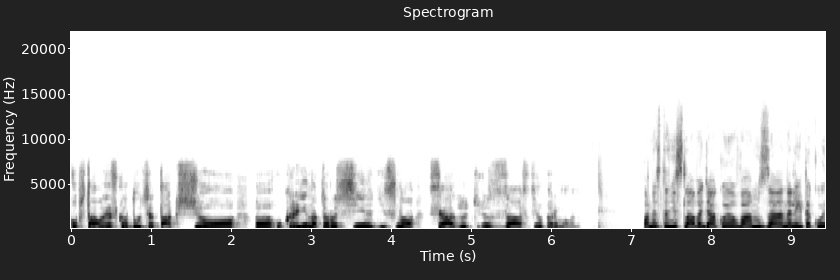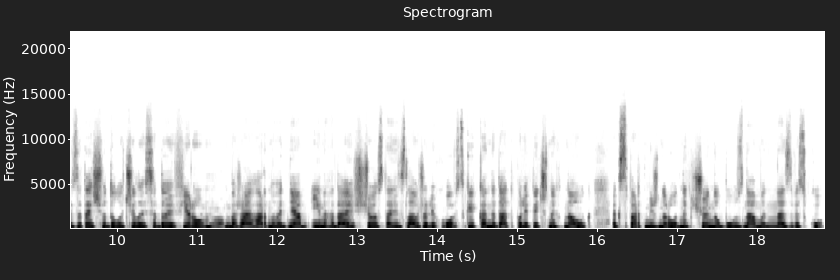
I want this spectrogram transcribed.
обставини складуться так, що е, Україна та Росія дійсно сядуть за стіл перемовин? Пане Станіславе, дякую вам за аналітику і за те, що долучилися до ефіру. Дякую. Бажаю гарного дня. І нагадаю, що Станіслав Жоліховський, кандидат політичних наук, експерт міжнародник, щойно був з нами на зв'язку.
